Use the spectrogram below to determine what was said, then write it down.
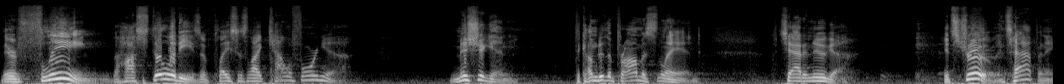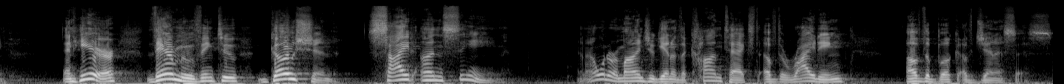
They're fleeing the hostilities of places like California, Michigan, to come to the promised land, of Chattanooga. It's true, it's happening. And here, they're moving to Goshen, sight unseen. And I want to remind you again of the context of the writing of the book of Genesis.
